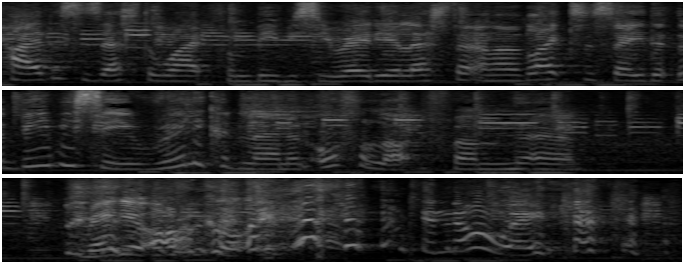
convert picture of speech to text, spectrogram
Hi, this is Esther White from BBC Radio Leicester, and I'd like to say that the BBC really could learn an awful lot from the Radio Oracle in Norway.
